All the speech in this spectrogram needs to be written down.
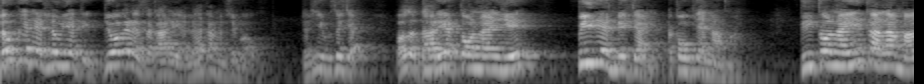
လောက်ခဲ့တဲ့လောက်ရက်တွေပြောခဲ့တဲ့စကားတွေကလက်တတ်မဖြစ်ပါဘူးတဖြည်းဖြည်းစိတ်ချဘာလို့လဲဒါတွေကတော်လန်ရေးပြီးတဲ့နေ့ကျရင်အကုန်ပြန်လာမှာဒီတော်လှန်ရေးကာလမှာ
